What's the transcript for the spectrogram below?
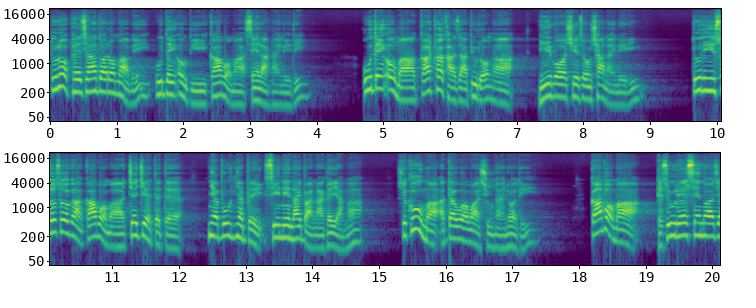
သူတို့ဖယ်ရှားသွားတော့မှပင်ဦးသိန်းအုပ်သည်ကားပေါ်မှဆင်းလာနိုင်လေသည်ဦးသိန်းအုပ်မှာကားထွက်ခါစားပြုတ်တော့မှမြေပေါ်ရှေဆုံချနိုင်လေ၏သူသည်စောစောကကားပေါ်မှာကြက်ကြက်တက်တက်ညှက်ပူးညှက်ပိတ်စီးနှင်းလိုက်ပါလာခဲ့ရမှာယခုမှအတက်ဝဝရှူနိုင်တော့သည်ကားပေါ်မှာတစုတည်းဆင်းသွားကြ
